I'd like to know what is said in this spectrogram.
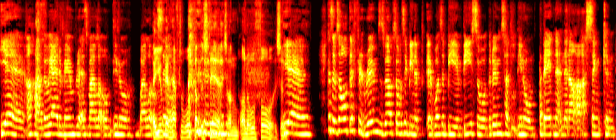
Yeah, uh huh. The way I remember it is my little, you know, my little. Are you going to have to walk up the stairs on, on all fours? And... Yeah, because it was all different rooms as well. Because obviously, being a, it was a B and B, so the rooms had you know a bed in it, and then a, a, sink and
